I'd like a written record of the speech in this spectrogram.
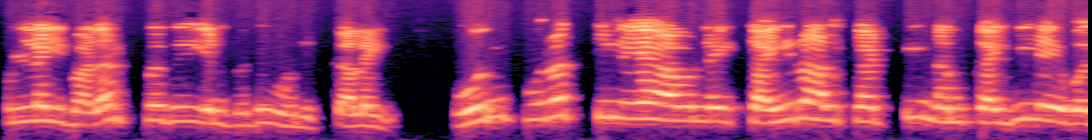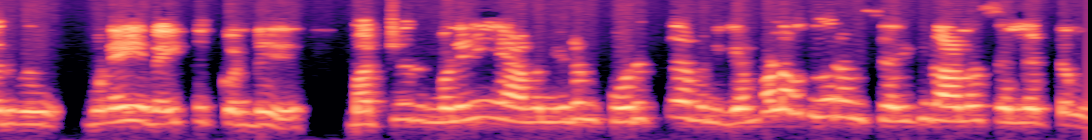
பிள்ளை வளர்ப்பது என்பது ஒரு கலை. ஒரு புறத்திலே அவனை கயிறால் கட்டி நம் கையிலே ஒரு முனையை வைத்துக் கொண்டு மற்றொரு முனையை அவனிடம் கொடுத்து அவன் எவ்வளவு தூரம் செல்கிறானோ செல்லட்டும்.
